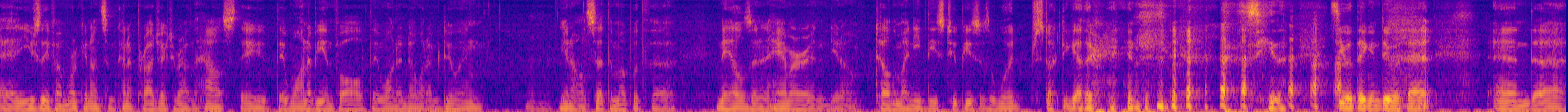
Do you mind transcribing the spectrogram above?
uh, usually if I'm working on some kind of project around the house, they they want to be involved. They want to know what I'm doing. Mm-hmm. You know, I'll set them up with uh, nails and a hammer, and you know, tell them I need these two pieces of wood stuck together, and see the, see what they can do with that. And uh,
